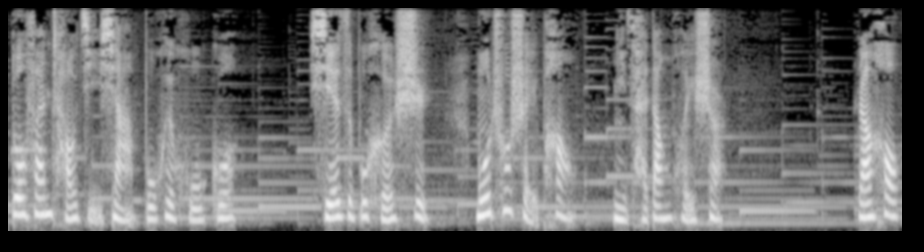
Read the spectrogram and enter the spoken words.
多翻炒几下不会糊锅。鞋子不合适，磨出水泡，你才当回事儿。然后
